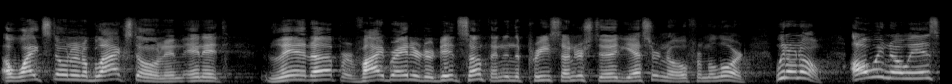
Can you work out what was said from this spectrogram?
a white stone and a black stone, and, and it lit up or vibrated or did something, and the priest understood yes or no from the Lord. We don't know. All we know is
